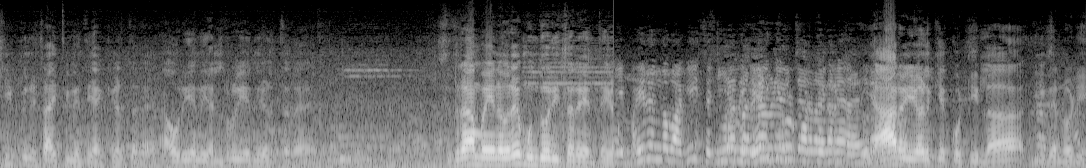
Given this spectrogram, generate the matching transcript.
ಚೀಫ್ ಮಿನಿಸ್ಟರ್ ಆಯ್ತೀವಿ ಅಂತ ಯಾಕೆ ಹೇಳ್ತಾರೆ? ಅವ್ರೇನು ಎಲ್ಲರೂ ಏನು ಹೇಳ್ತಾರೆ? ಸಿದ್ದರಾಮಯ್ಯನವರೇ ಮುಂದುವರಿತಾರೆ ಅಂತ ಹೇಳಿ. ಯಾರು ಹೇಳಿಕೆ ಕೊಟ್ಟಿಲ್ಲ? ಈಗ ನೋಡಿ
